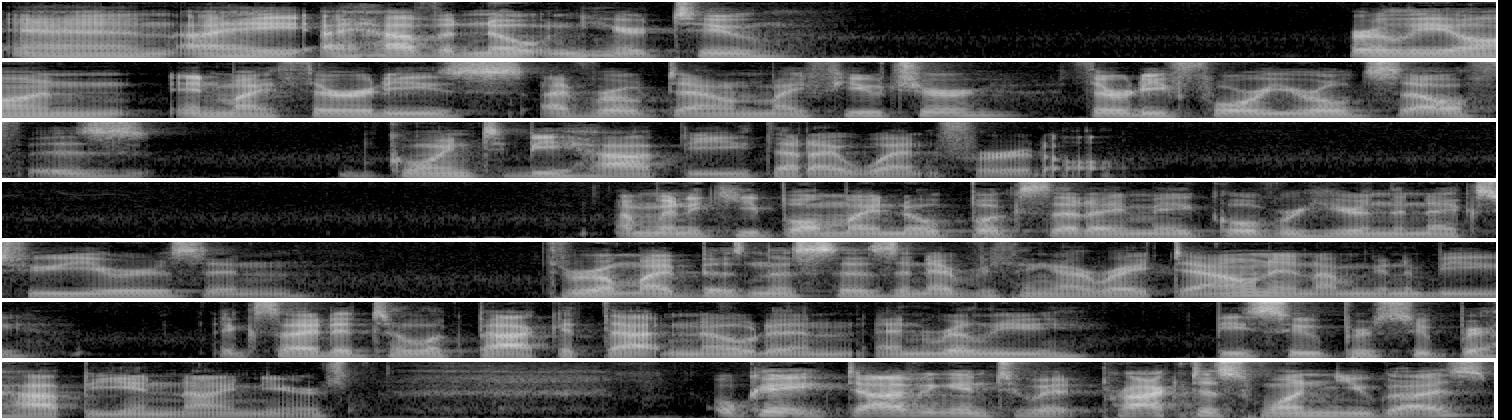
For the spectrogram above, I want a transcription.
And I, I have a note in here too. Early on in my 30s, I wrote down my future 34 year old self is going to be happy that I went for it all. I'm going to keep all my notebooks that I make over here in the next few years and throughout my businesses and everything I write down. And I'm going to be excited to look back at that note and, and really be super, super happy in nine years. Okay, diving into it. Practice one, you guys.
